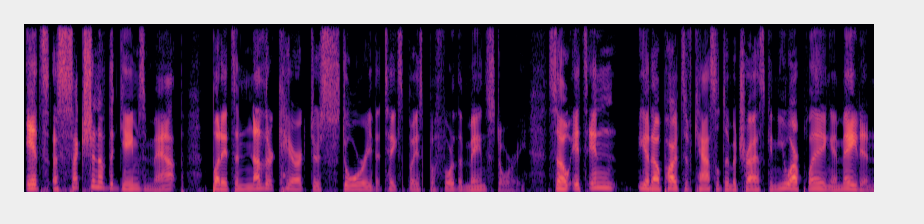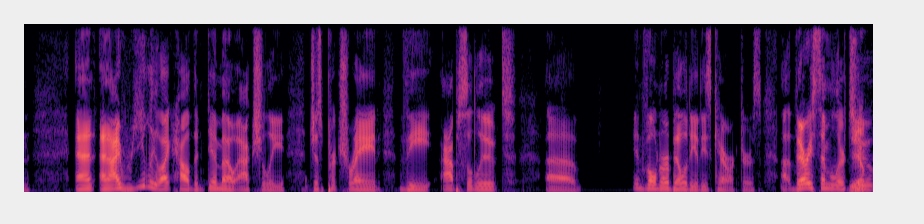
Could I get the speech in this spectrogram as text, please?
it's a section of the game's map, but it's another character's story that takes place before the main story. So it's in, you know, parts of Castle Dimitrescu and you are playing a maiden. And and I really like how the demo actually just portrayed the absolute uh invulnerability of these characters. Uh, very similar to Yep.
